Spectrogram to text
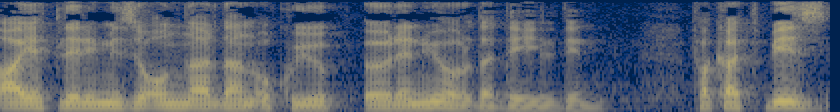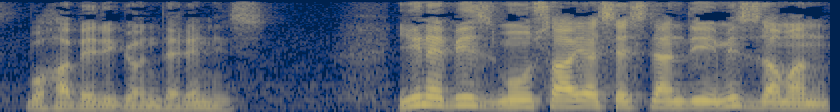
Ayetlerimizi onlardan okuyup öğreniyor da değildin. Fakat biz bu haberi göndereniz. Yine biz Musa'ya seslendiğimiz zaman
